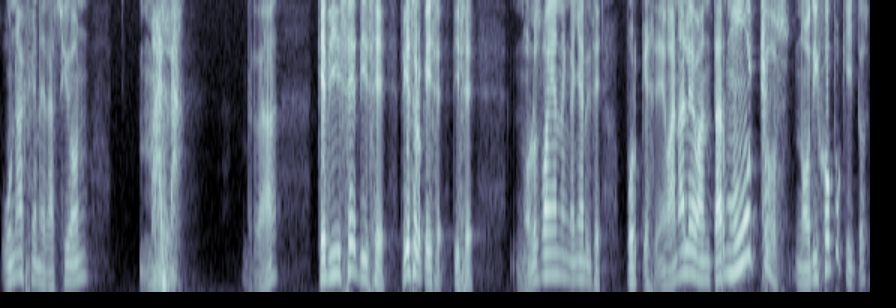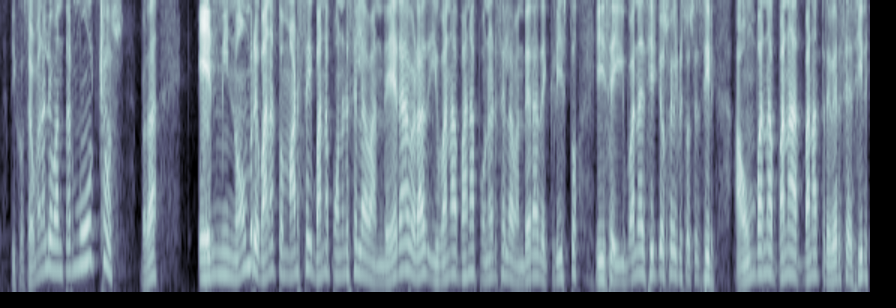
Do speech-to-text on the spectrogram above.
Una generación mala, ¿verdad? ¿Qué dice? Dice, fíjese lo que dice. Dice, no los vayan a engañar. Dice, porque se van a levantar muchos. No dijo poquitos, dijo, se van a levantar muchos, ¿verdad? en mi nombre van a tomarse y van a ponerse la bandera, ¿verdad? Y van a, van a ponerse la bandera de Cristo y, se, y van a decir yo soy el Cristo. Es decir, aún van a, van, a, van a atreverse a decir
